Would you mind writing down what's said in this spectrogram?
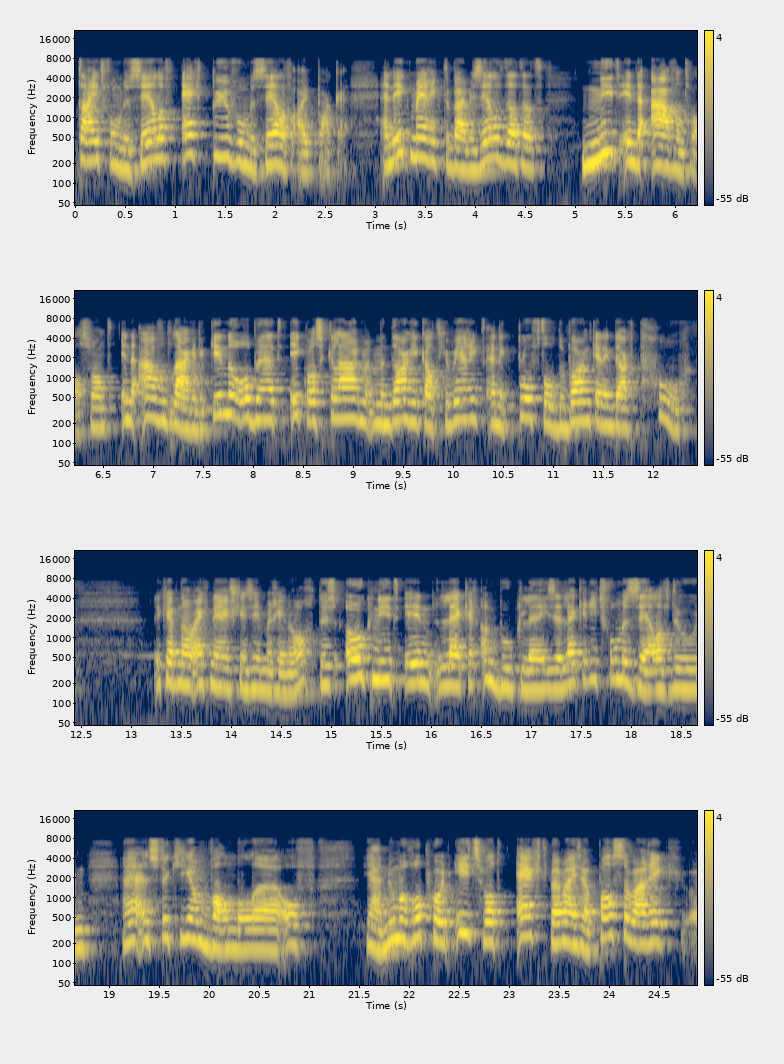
tijd voor mezelf, echt puur voor mezelf uitpakken. En ik merkte bij mezelf dat dat niet in de avond was. Want in de avond lagen de kinderen op bed. Ik was klaar met mijn dag. Ik had gewerkt en ik plofte op de bank en ik dacht, poeh, ik heb nou echt nergens geen zin meer in hoor. Dus ook niet in lekker een boek lezen, lekker iets voor mezelf doen, hè, een stukje gaan wandelen of ja, noem maar op, gewoon iets wat echt bij mij zou passen, waar ik uh,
